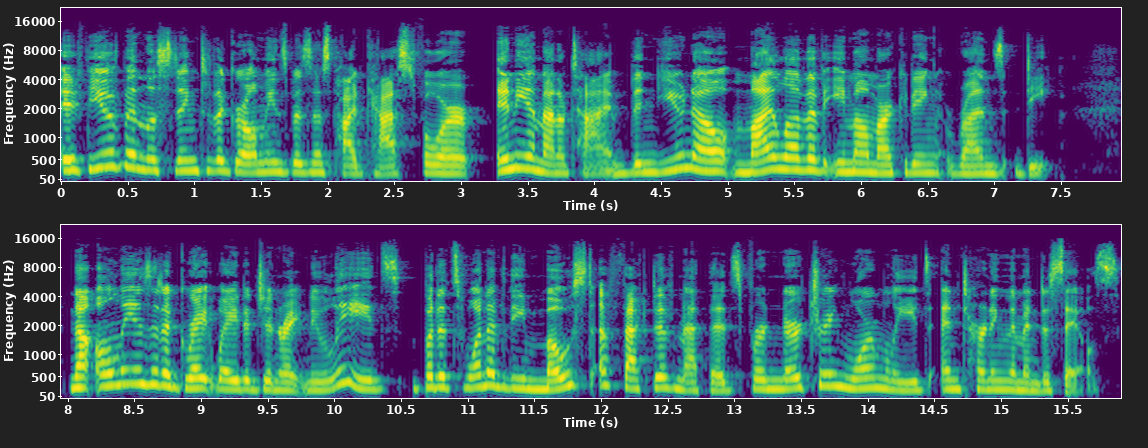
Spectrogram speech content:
If you've been listening to the Girl Means Business podcast for any amount of time, then you know my love of email marketing runs deep. Not only is it a great way to generate new leads, but it's one of the most effective methods for nurturing warm leads and turning them into sales.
